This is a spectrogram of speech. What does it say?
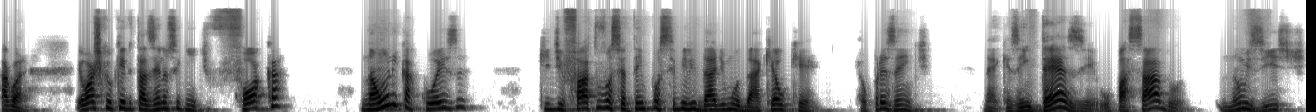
Agora, eu acho que o que ele está dizendo é o seguinte: foca na única coisa que de fato você tem possibilidade de mudar, que é o quê? É o presente. Né? Quer dizer, em tese, o passado não existe.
